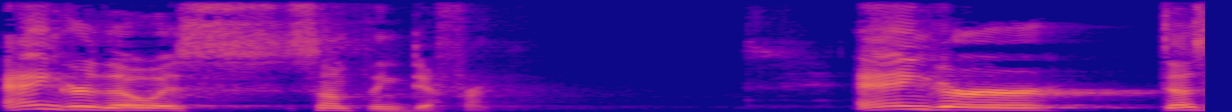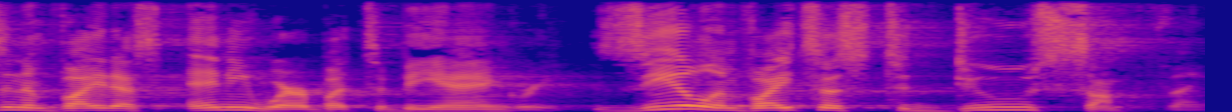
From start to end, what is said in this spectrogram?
Anger, though, is something different. Anger doesn't invite us anywhere but to be angry. Zeal invites us to do something,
